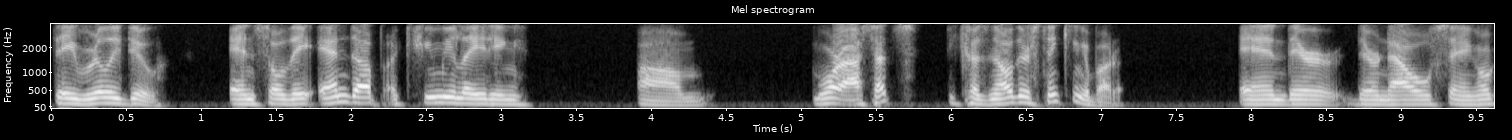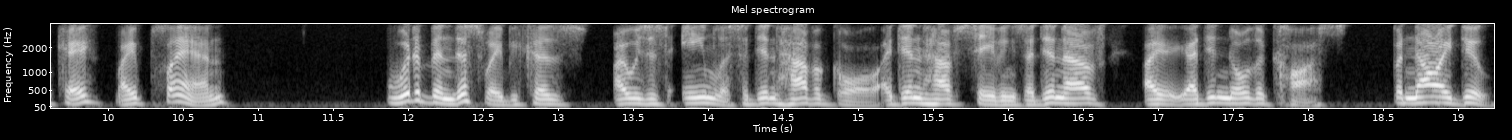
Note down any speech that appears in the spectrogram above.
They really do, and so they end up accumulating um, more assets because now they're thinking about it and they're they're now saying, okay, my plan would have been this way because I was just aimless. I didn't have a goal. I didn't have savings. I didn't have I, I didn't know the costs. But now I do.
